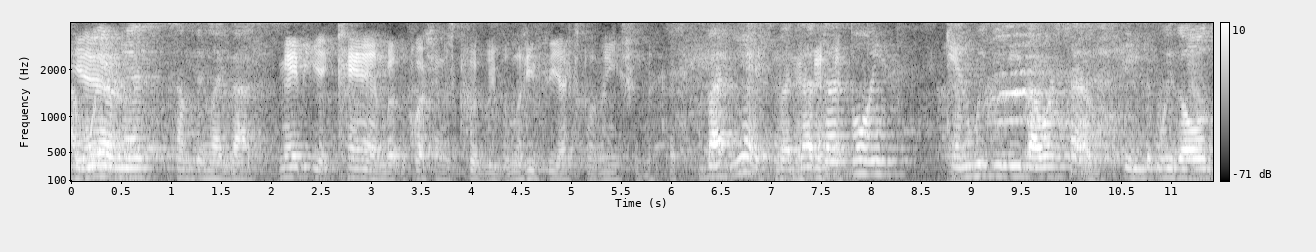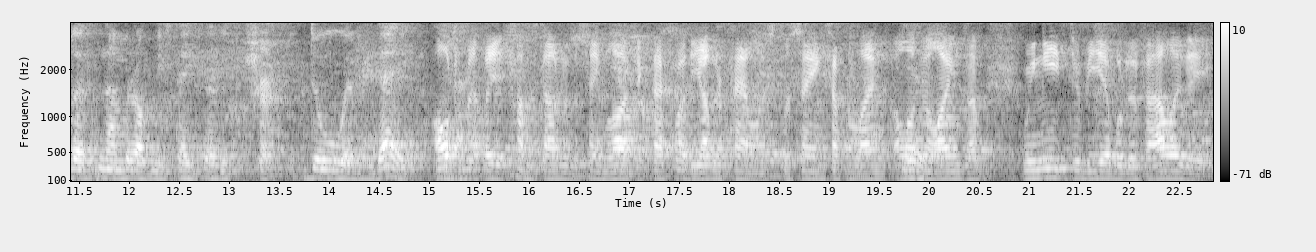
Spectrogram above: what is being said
awareness, something like that. Maybe it can, but the question is, could we believe the explanation? but yes, but at that point, can we believe ourselves in, with all the number of mistakes that we sure. do every day? Ultimately, yeah. it comes down to the same logic. That's why the other panelist was saying something along, along yes. the lines of, we need to be able to validate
